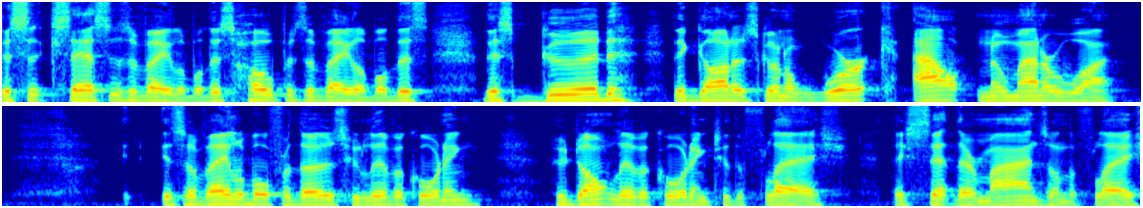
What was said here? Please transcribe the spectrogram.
this success is available. This hope is available. This, this good that God is going to work out no matter what is available for those who live according, who don't live according to the flesh. They set their minds on the flesh.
